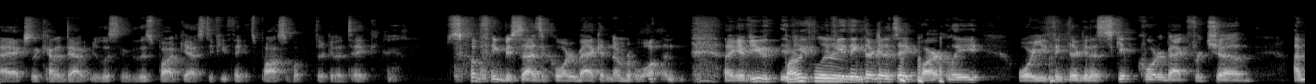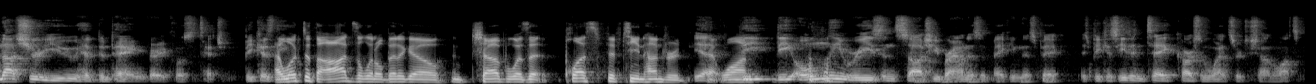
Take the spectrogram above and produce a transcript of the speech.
I actually kind of doubt you're listening to this podcast if you think it's possible they're going to take something besides a quarterback at number one. Like if you if you, if you think they're going to take Barkley or you think they're going to skip quarterback for Chubb, I'm not sure you have been paying very close attention because the, I looked at the odds a little bit ago, and Chubb was at plus fifteen hundred yeah, at one. The the only reason Sashi Brown isn't making this pick is because he didn't take Carson Wentz or Deshaun Watson.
